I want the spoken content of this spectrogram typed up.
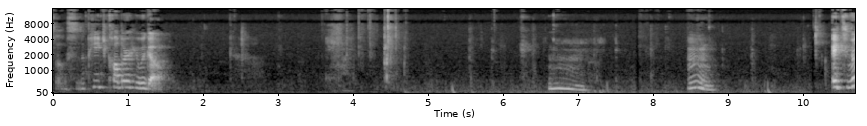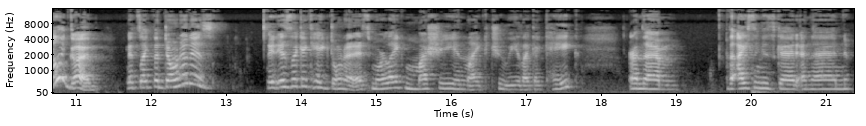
So this is a peach cobbler. Here we go. Mmm. Mmm. It's really good. It's like the donut is, it is like a cake donut. It's more like mushy and like chewy, like a cake. And then the icing is good. And then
